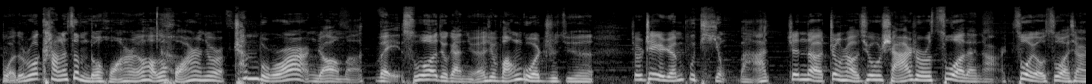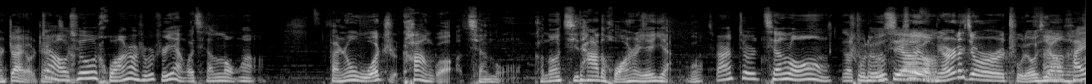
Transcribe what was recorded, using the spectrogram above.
我就说看了这么多皇上，有好多皇上就是抻脖，你知道吗？萎缩，就感觉就亡国之君，就是这个人不挺拔，真的。郑少秋啥时候坐在那儿，坐有坐相，站有站相。郑少秋皇上是不是只演过乾隆啊？反正我只看过乾隆，可能其他的皇上也演过，反正就是乾隆、楚留香，最有名的就是楚留香、嗯、还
